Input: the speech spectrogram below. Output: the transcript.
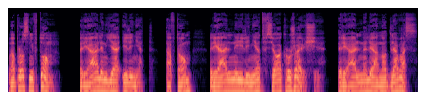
Вопрос не в том, реален я или нет, а в том, реально или нет все окружающее, реально ли оно для вас.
